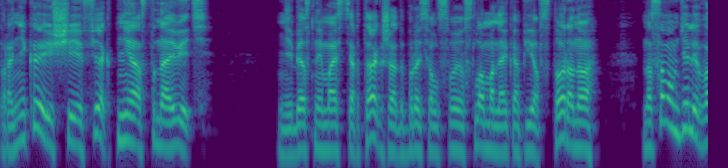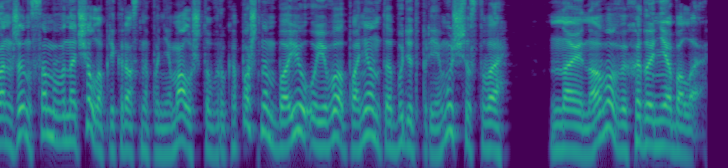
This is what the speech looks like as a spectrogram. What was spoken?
Проникающий эффект не остановить. Небесный мастер также отбросил своё сломанное копье в сторону. На самом деле Ван Джен с самого начала прекрасно понимал, что в рукопашном бою у его оппонента будет преимущество, но иного выхода не было.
